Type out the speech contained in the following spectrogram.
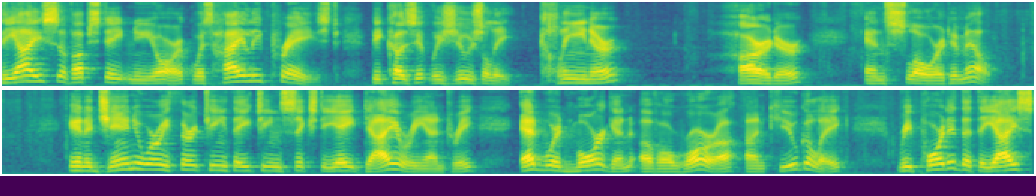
The ice of upstate New York was highly praised because it was usually cleaner, harder, and slower to melt. In a January 13, 1868 diary entry, Edward Morgan of Aurora on Cayuga Lake reported that the ice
